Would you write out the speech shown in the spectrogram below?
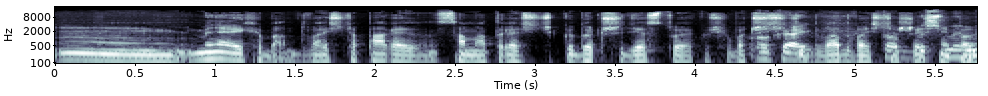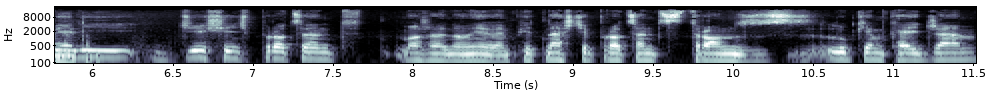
Mm, mniej chyba, 20 parę, sama treść do 30, jakoś chyba 32, okay. 26, to byśmy nie pamiętam. mieli 10%, może no nie wiem, 15% stron z Luke'em Cage'em,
